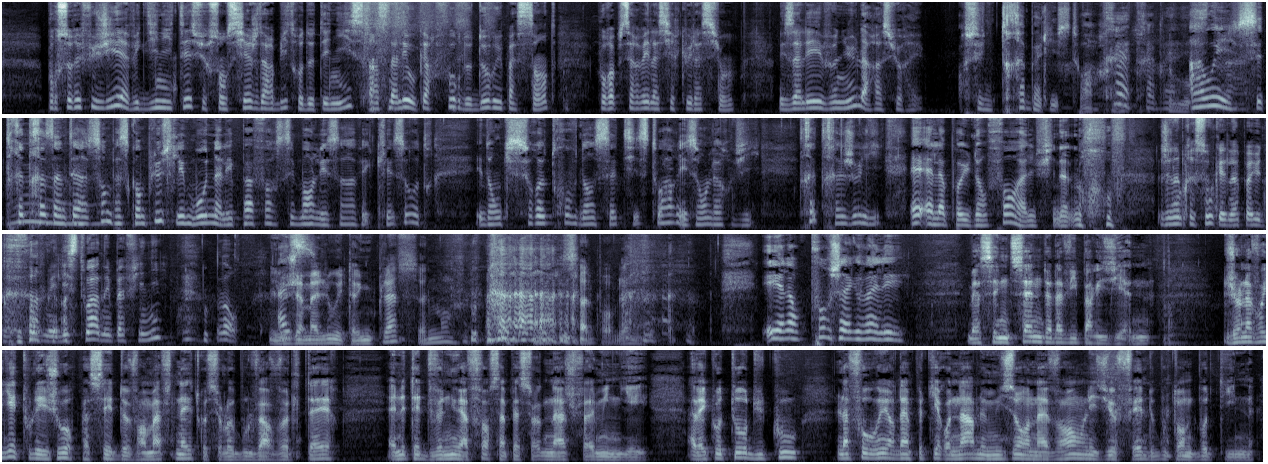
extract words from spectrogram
pour se réfugier avec dignité sur son siège d'arbitre de tennis installé au carrefour de deux rues passantes pour observer la circulation. Les allées et venues la rassuraient. Oh, c'est une très belle histoire. Très, très belle. Ah oui, c'est très, très intéressant parce qu'en plus, les mots n'allaient pas forcément les uns avec les autres. Et donc, ils se retrouvent dans cette histoire, ils ont leur vie. Très, très jolie. Et elle n'a pas eu d'enfant, elle, finalement. J'ai l'impression qu'elle n'a pas eu d'enfant, mais l'histoire n'est pas finie. Bon. le ah, Jamalou est à une place seulement. c'est ça le problème. Et alors, pour Jacques Vallée? Ben, C'est une scène de la vie parisienne. Je la voyais tous les jours passer devant ma fenêtre sur le boulevard Voltaire. Elle était devenue à force un personnage familier, avec autour du cou la fourrure d'un petit renard, le museau en avant, les yeux faits de boutons de bottines.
